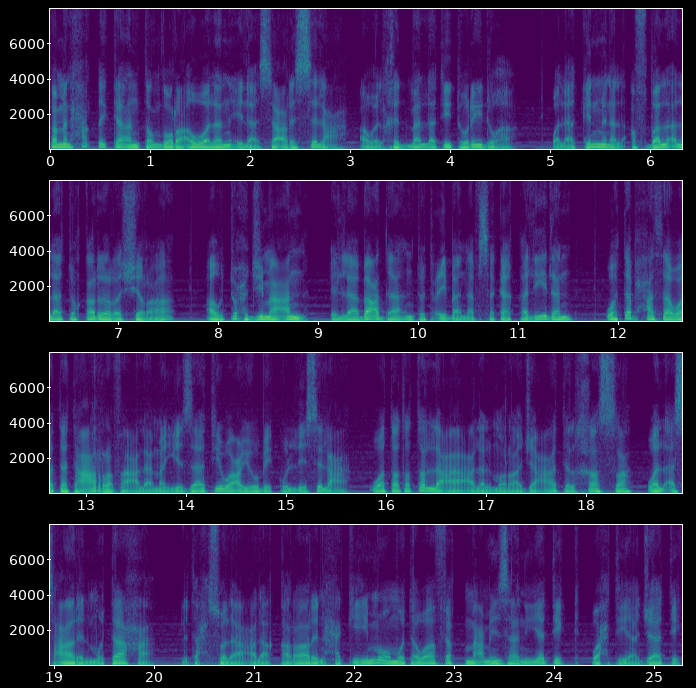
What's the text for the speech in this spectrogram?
فمن حقك أن تنظر اولا إلى سعر السلعة أو الخدمة التي تريدها ولكن من الأفضل ألا تقرر الشراء أو تحجم عنه إلا بعد أن تتعب نفسك قليلا وتبحث وتتعرف على ميزات وعيوب كل سلعة وتتطلع على المراجعات الخاصة والأسعار المتاحة. لتحصل على قرار حكيم ومتوافق مع ميزانيتك واحتياجاتك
